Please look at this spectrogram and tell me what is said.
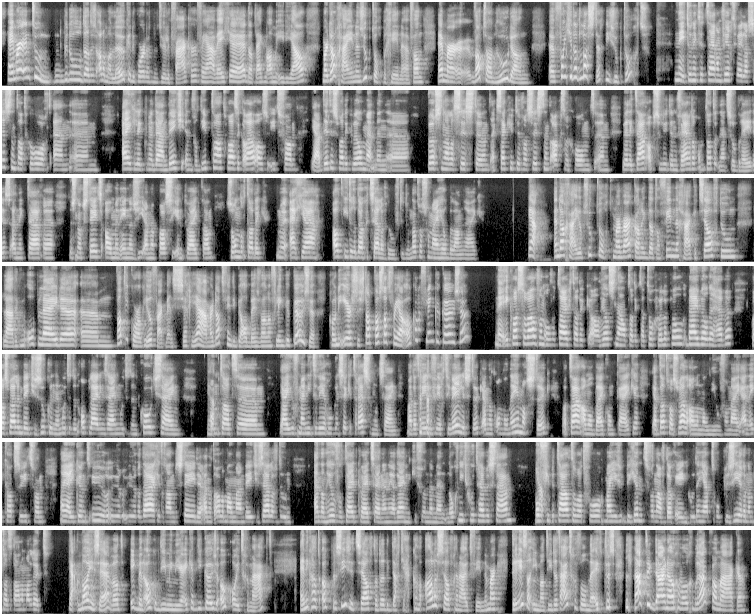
Hé, hey, maar en toen? Ik bedoel, dat is allemaal leuk en ik hoor het natuurlijk vaker. Van ja, weet je, hè, dat lijkt me allemaal ideaal. Maar dan ga je een zoektocht beginnen. Van, hè, maar eh, wat dan? Hoe dan? Uh, vond je dat lastig, die zoektocht? Nee, toen ik de term virtueel assistant had gehoord en um, eigenlijk me daar een beetje in verdiept had, was ik al al zoiets van, ja, dit is wat ik wil met mijn uh, personal assistant, executive assistant achtergrond. Um, wil ik daar absoluut in verder, omdat het net zo breed is en ik daar uh, dus nog steeds al mijn energie en mijn passie in kwijt kan, zonder dat ik me echt, ja, altijd iedere dag hetzelfde hoef te doen. Dat was voor mij heel belangrijk. Ja, en dan ga je op zoektocht. Maar waar kan ik dat dan vinden? Ga ik het zelf doen? Laat ik me opleiden? Um, want ik hoor ook heel vaak mensen zeggen: ja, maar dat vind ik al best wel een flinke keuze. Gewoon die eerste stap, was dat voor jou ook al een flinke keuze? Nee, ik was er wel van overtuigd dat ik al heel snel dat ik daar toch hulp wil, bij wilde hebben. Ik was wel een beetje zoekende. Moet het een opleiding zijn? Moet het een coach zijn? Ja. Omdat um, ja, je hoeft mij niet te leren hoe ik een secretaresse moet zijn. Maar dat hele virtuele stuk en dat ondernemersstuk, wat daar allemaal bij komt kijken, ja, dat was wel allemaal nieuw voor mij. En ik had zoiets van, nou ja, je kunt uren, uren, uren, dagen eraan besteden en het allemaal maar een beetje zelf doen. En dan heel veel tijd kwijt zijn en uiteindelijk je fundament nog niet goed hebben staan. Of ja. je betaalt er wat voor, maar je begint vanaf dag één goed en je hebt er ook plezier in omdat het allemaal lukt. Ja, mooi is hè, want ik ben ook op die manier, ik heb die keuze ook ooit gemaakt. En ik had ook precies hetzelfde, dat ik dacht, ja, ik kan alles zelf gaan uitvinden, maar er is al iemand die dat uitgevonden heeft, dus laat ik daar nou gewoon gebruik van maken.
